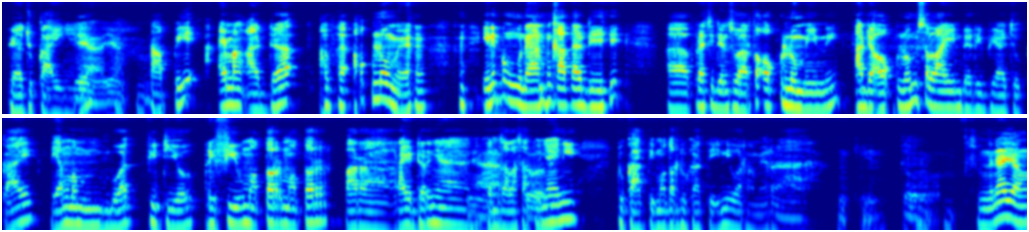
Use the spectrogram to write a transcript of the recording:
bea cukainya. Iya, iya. Tapi emang ada apa oknum ya. ini penggunaan kata di uh, Presiden Soeharto oknum ini ada oknum selain dari bea cukai yang membuat video review motor-motor para ridernya Ya, dan salah betul. satunya ini Ducati motor Ducati ini warna merah. Tuh. Sebenarnya yang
